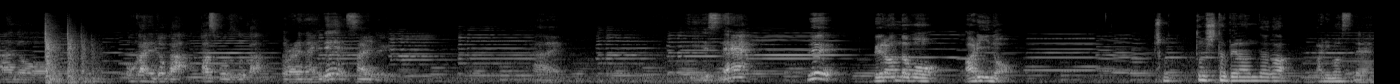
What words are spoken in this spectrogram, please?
あのお金とかパスポートとか取られないで済むという。はい、い、いですね。でベランダもアリーノちょっとしたベランダがありますね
